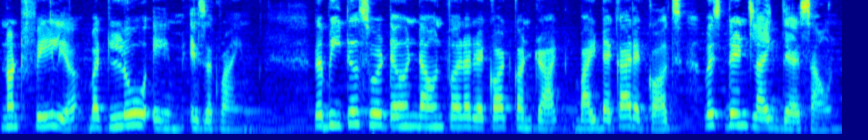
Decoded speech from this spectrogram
Not failure, but low aim is a crime. The Beatles were turned down for a record contract by Decca Records, which didn't like their sound.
